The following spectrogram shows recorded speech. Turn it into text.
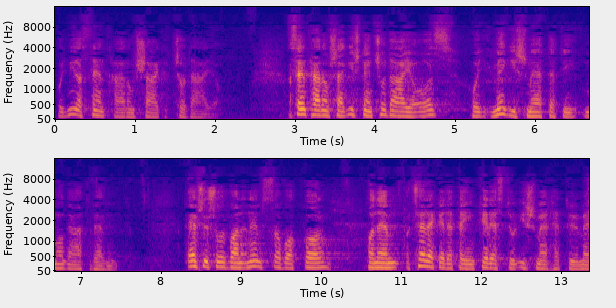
hogy mi a Szent Háromság csodája. A Szent Háromság Isten csodája az, hogy megismerteti magát velünk. Elsősorban nem szavakkal, hanem a cselekedeteink keresztül ismerhető meg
